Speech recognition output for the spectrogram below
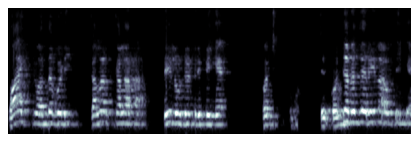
வாய்க்கு வந்தபடி கலர் கலரா ரீல் விட்டுட்டு இருப்பீங்க. கொஞ்சம் நெஞ்ச ரீலா விட்டீங்க.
